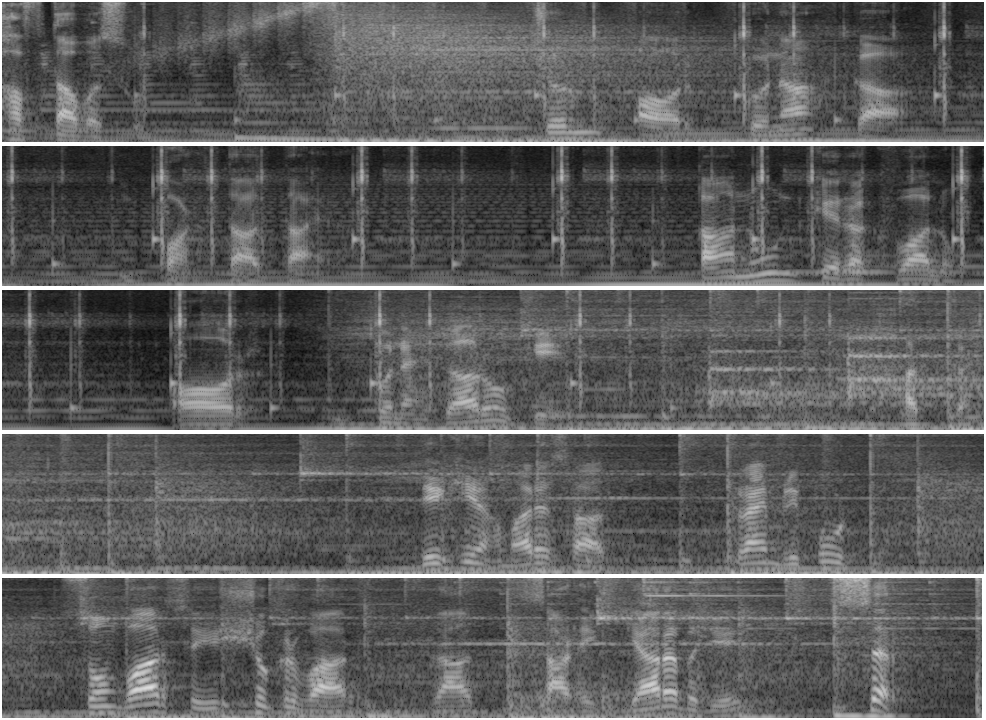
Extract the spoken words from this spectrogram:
हफ़्ता वसूली जुर्म और गुनाह का बढ़ता दायरा। कानून के रखवालों और गुनहगारों के हथकंडे। देखिए हमारे साथ क्राइम रिपोर्ट। सोमवार से शुक्रवार रात साढ़े ग्यारह बजे सिर्फ़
